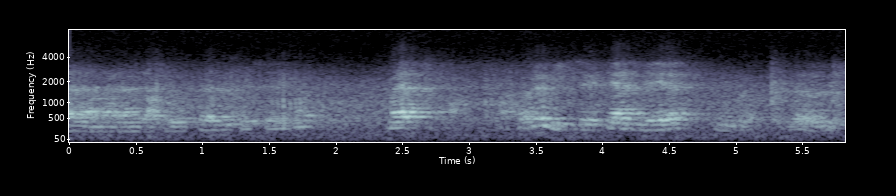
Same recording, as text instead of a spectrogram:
elemmel rendelkező szerződéseiben, mert a rövidség kedvéért, mint az előbb is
